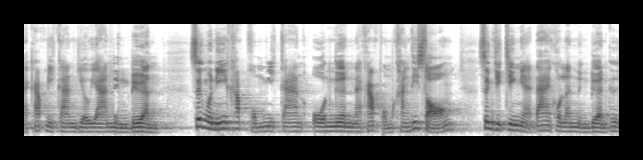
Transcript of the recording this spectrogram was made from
นะครับ มีการเยียวยา 1 เดือน ซึ่งวันนี้ครับผมมีการโอนเงินนะครับผมครั้งที่ 2 ซึ่งจริงๆเนี่ยได้คนละ 1 เดือนคือ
